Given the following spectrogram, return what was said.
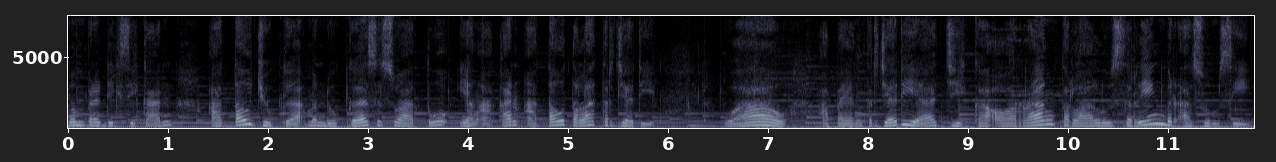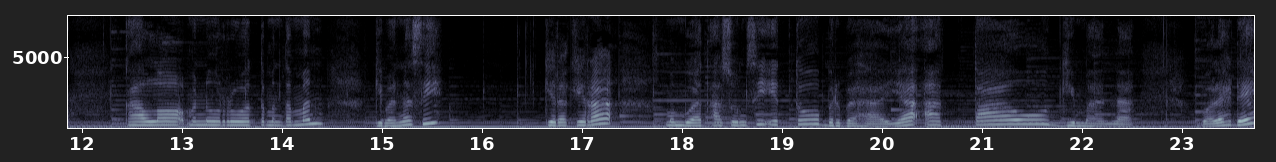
memprediksikan, atau juga menduga sesuatu yang akan atau telah terjadi. Wow, apa yang terjadi ya jika orang terlalu sering berasumsi? Kalau menurut teman-teman, gimana sih? Kira-kira membuat asumsi itu berbahaya atau gimana? Boleh deh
